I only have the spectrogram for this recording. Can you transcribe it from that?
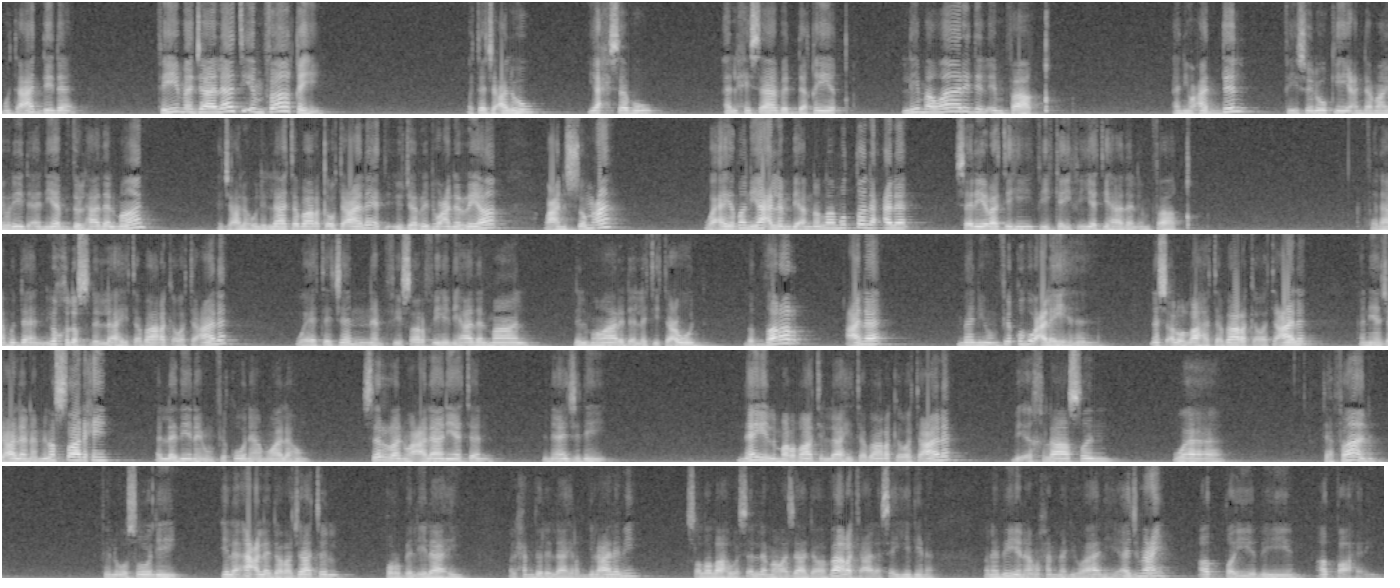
متعددة في مجالات إنفاقه وتجعله يحسب الحساب الدقيق لموارد الإنفاق أن يعدل في سلوكه عندما يريد أن يبذل هذا المال. يجعله لله تبارك وتعالى يجرده عن الرياء وعن السمعة. وأيضا يعلم بأن الله مطلع على سريرته في كيفية هذا الإنفاق. فلا بد أن يخلص لله تبارك وتعالى ويتجنب في صرفه لهذا المال للموارد التي تعود بالضرر على من ينفقه عليها. نسأل الله تبارك وتعالى أن يجعلنا من الصالحين الذين ينفقون أموالهم سرا وعلانية من أجل نيل مرضات الله تبارك وتعالى بإخلاص وتفان في الوصول إلى أعلى درجات القرب الإلهي. والحمد لله رب العالمين. صلى الله وسلم وزاد وبارك على سيدنا ونبينا محمد وآله أجمعين الطيبين الطاهرين.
